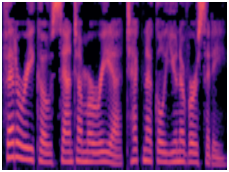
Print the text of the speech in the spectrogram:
Federico Santa Maria Technical University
